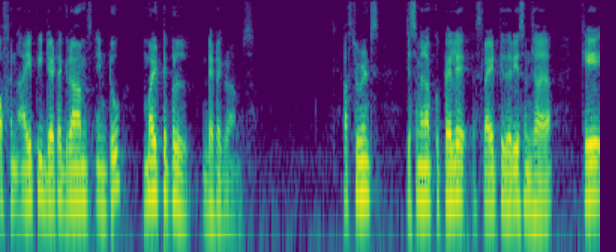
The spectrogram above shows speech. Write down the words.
of an I P datagram multiple datagrams اب اسٹوڈینٹس جیسے میں نے آپ کو پہلے سلائڈ کے ذریعے سمجھایا کہ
